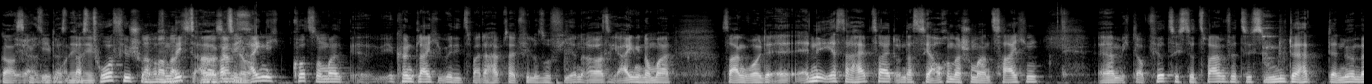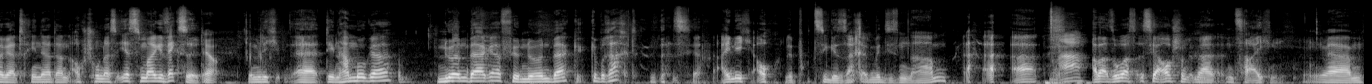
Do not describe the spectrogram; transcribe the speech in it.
Gas Ja, also gegeben. das, Und das nee. Tor fiel schon aus mal dem was. Nichts. Aber was ich eigentlich kurz nochmal, ihr könnt gleich über die zweite Halbzeit philosophieren, aber was ich eigentlich nochmal sagen wollte, äh, Ende erster Halbzeit, und das ist ja auch immer schon mal ein Zeichen, ähm, ich glaube 40., 42. Minute hat der Nürnberger Trainer dann auch schon das erste Mal gewechselt. Ja. Nämlich äh, den Hamburger Nürnberger für Nürnberg gebracht. Das ist ja eigentlich auch eine putzige Sache mit diesem Namen. Aber sowas ist ja auch schon immer ein Zeichen. Ähm,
